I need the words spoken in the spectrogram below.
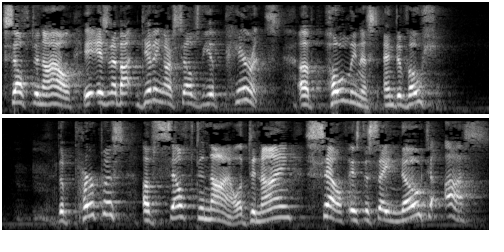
Self-denial isn't about giving ourselves the appearance of holiness and devotion. The purpose of self-denial, of denying self, is to say no to us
